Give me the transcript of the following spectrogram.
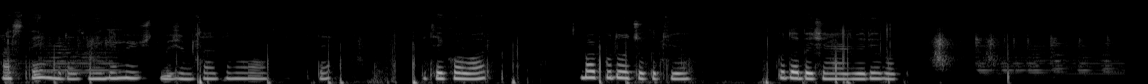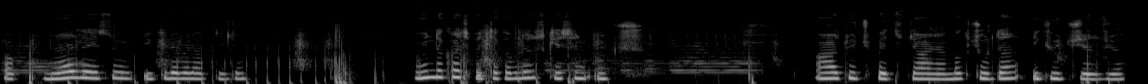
Hastayım biraz. Midemi üşütmüşüm zaten o var. Bir de. Bir tek o var. Bak bu da uçak atıyor. Bu da 5 enerji veriyor bak. Bak neredeyse 2 level atlayacağım. Oyunda kaç bet takabiliyoruz? Kesin 3. Artı 3 bet yani. Bak şurada 2-3 yazıyor.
